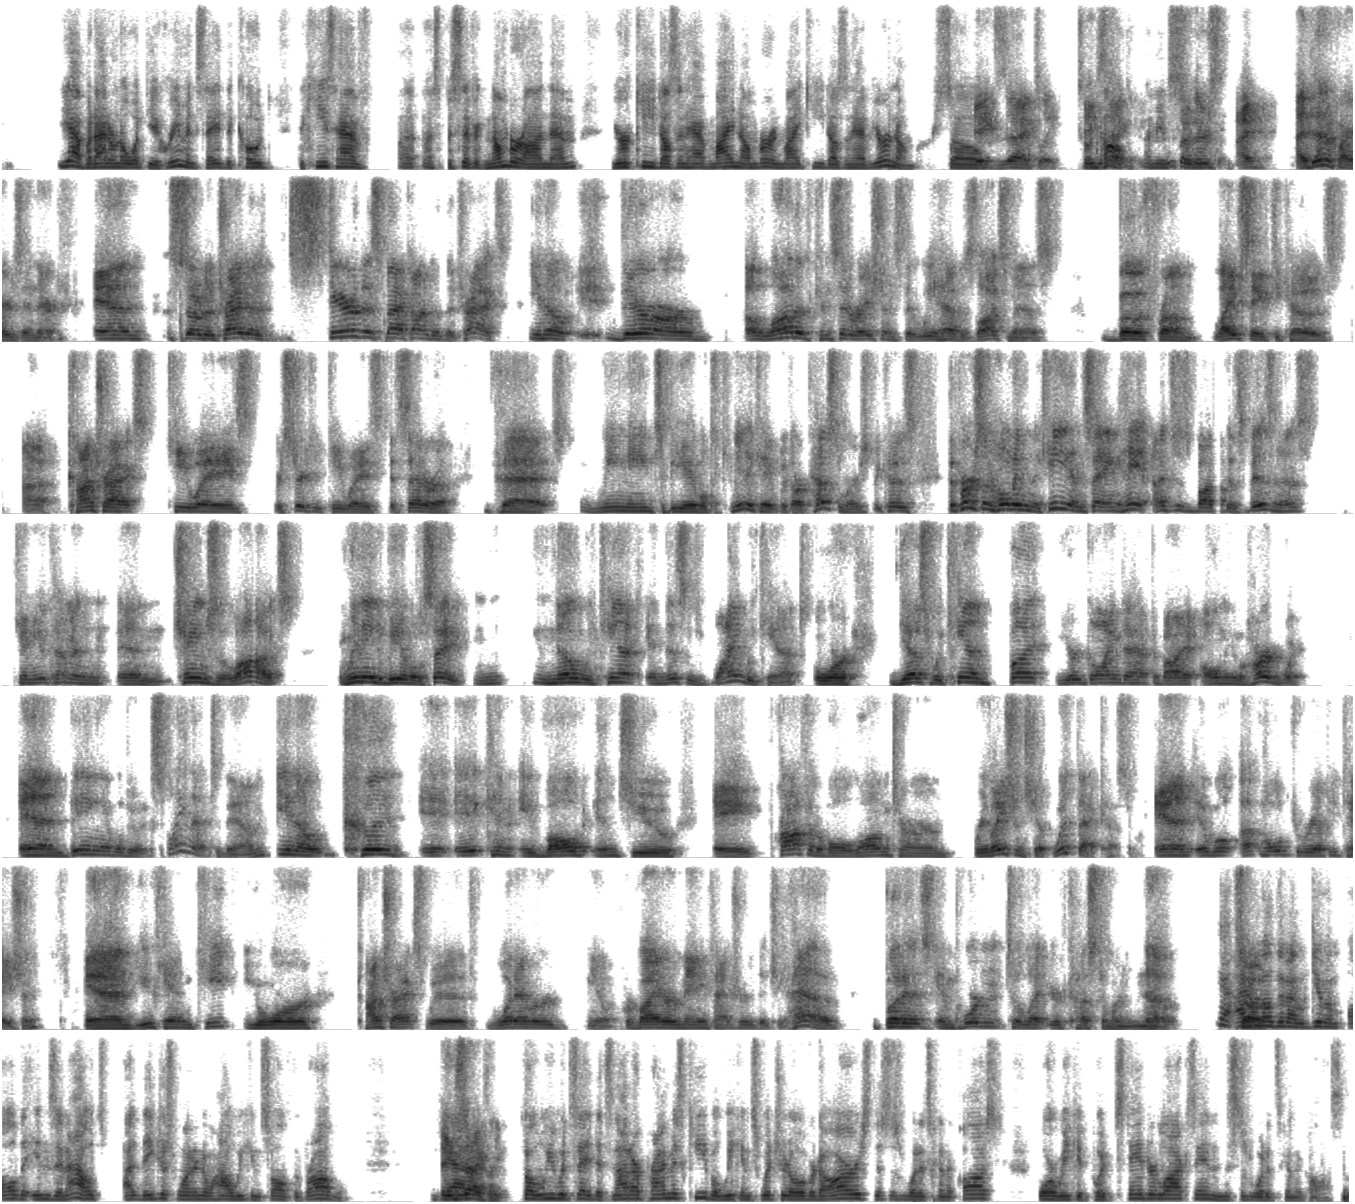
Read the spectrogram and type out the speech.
yeah but i don't know what the agreements say the code the keys have a, a specific number on them your key doesn't have my number and my key doesn't have your number. So exactly. so no i mean so, so there's I, identifiers in there. And so to try to steer this back onto the tracks you know it, there are a lot of considerations that we have as locksmiths both from life safety codes uh, contracts keyways restricted keyways etc that we need to be able to communicate with our customers because the person holding the key and saying hey i just bought this business can you come in and change the locks? We need to be able to say, no, we can't, and this is why we can't, or yes, we can, but you're going to have to buy all new hardware. And being able to explain that to them, you know, could it, it can evolve into a profitable long term relationship with that customer. And it will uphold your reputation and you can keep your contracts with whatever you know provider manufacturer that you have but it's important to let your customer know. Yeah so, i don't know that i would give them all the ins and outs. I, they just want to know how we can solve the problem. Yeah, exactly. so we would say that's not our primus key but we can switch it over to ours. This is what it's going to cost or we could put standard locks in and this is what it's going to cost.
